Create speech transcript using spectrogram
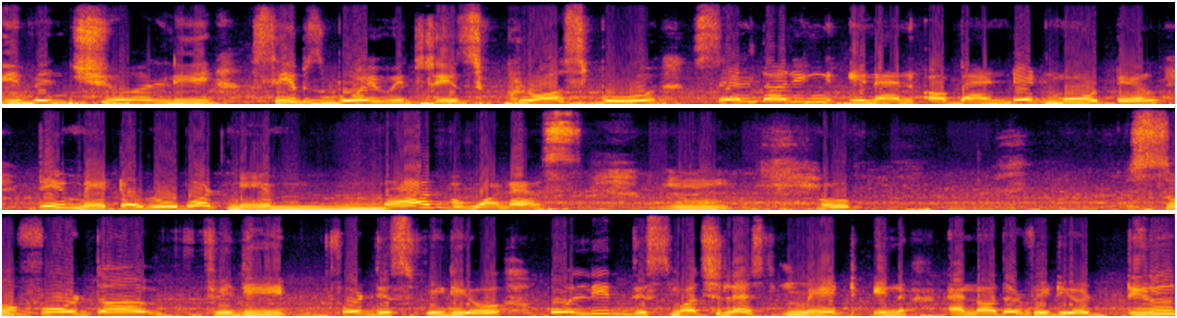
eventually saves Boy with his crossbow. Sheltering in an abandoned motel, they met a robot named Mav 1S. Mm, oh, so for the video for this video only this much. Let's meet in another video. Till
